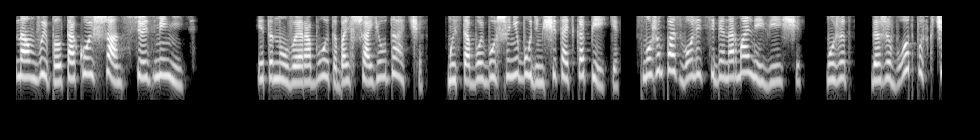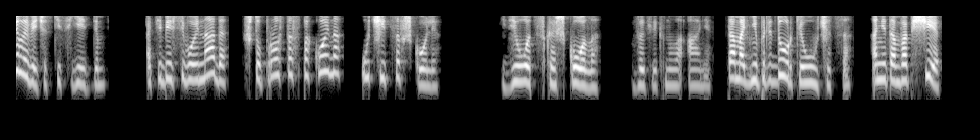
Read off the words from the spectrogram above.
«Нам выпал такой шанс все изменить!» «Это новая работа, большая удача. Мы с тобой больше не будем считать копейки, сможем позволить себе нормальные вещи. Может, даже в отпуск человеческий съездим. А тебе всего и надо, что просто спокойно учиться в школе. «Идиотская школа!» — выкрикнула Аня. «Там одни придурки учатся. Они там вообще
